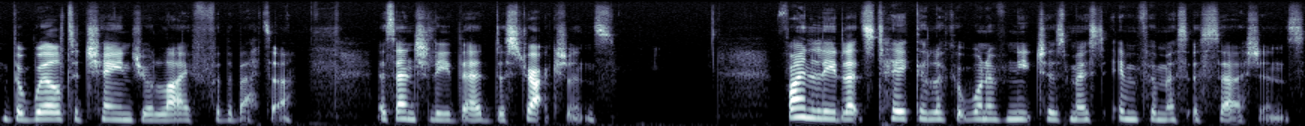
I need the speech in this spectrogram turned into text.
the will to change your life for the better. Essentially, they're distractions. Finally, let's take a look at one of Nietzsche's most infamous assertions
